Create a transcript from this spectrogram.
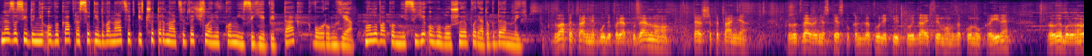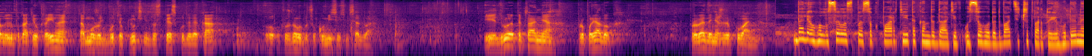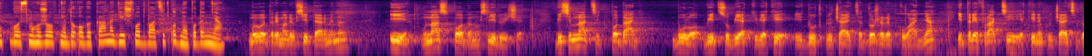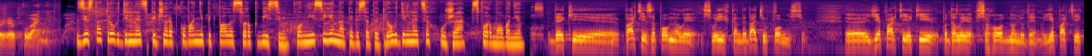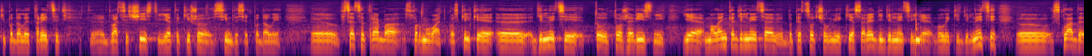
На засіданні ОВК присутні 12 із 14 членів комісії. Відтак кворум є. Голова комісії оголошує порядок денний. Два питання буде порядку денного. Перше питання про затвердження списку кандидатур, які відповідають вимогам закону України про вибори народних депутатів України та можуть бути включені до списку ДВК окружної виборчої комісії 82. І друге питання про порядок проведення жеребкування. Далі оголосили список партій та кандидатів. Усього до 24-ї години, 8 жовтня, до ОВК надійшло 21 подання. Ми витримали всі терміни, і у нас подано слідуюче: 18 подань було від суб'єктів, які йдуть, включаються до жеребкування, і три фракції, які не включаються до жеребкування. Зі 103 дільниць під жеребкування підпали 48. Комісії на 53 дільницях уже сформовані. Деякі партії заповнили своїх кандидатів повністю. Е, Є партії, які подали всього одну людину. Є партії, які подали 30, е, 26, є такі, що 70 подали. Е, Все це треба сформувати, оскільки е, дільниці теж різні. Є маленька дільниця до 500 чоловік, є середні дільниці, є великі дільниці. Е, Склад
